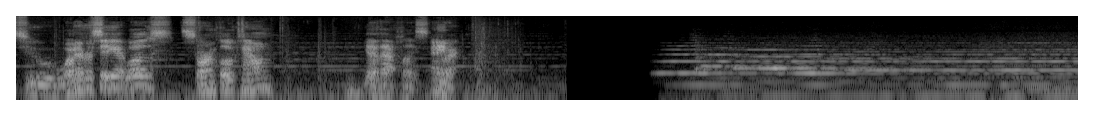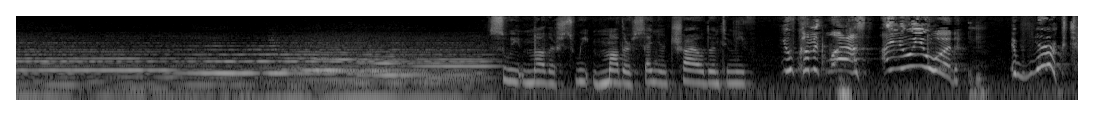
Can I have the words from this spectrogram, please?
To whatever city it was? Stormcloak Town? Yeah, that place. Anyway. Sweet mother, sweet mother, send your child unto me. You've come at last! I knew you would! It worked!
